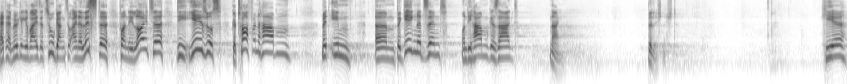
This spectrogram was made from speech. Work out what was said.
hätte er möglicherweise Zugang zu einer Liste von den Leuten, die Jesus getroffen haben, mit ihm ähm, begegnet sind und die haben gesagt, nein, will ich nicht. Hier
